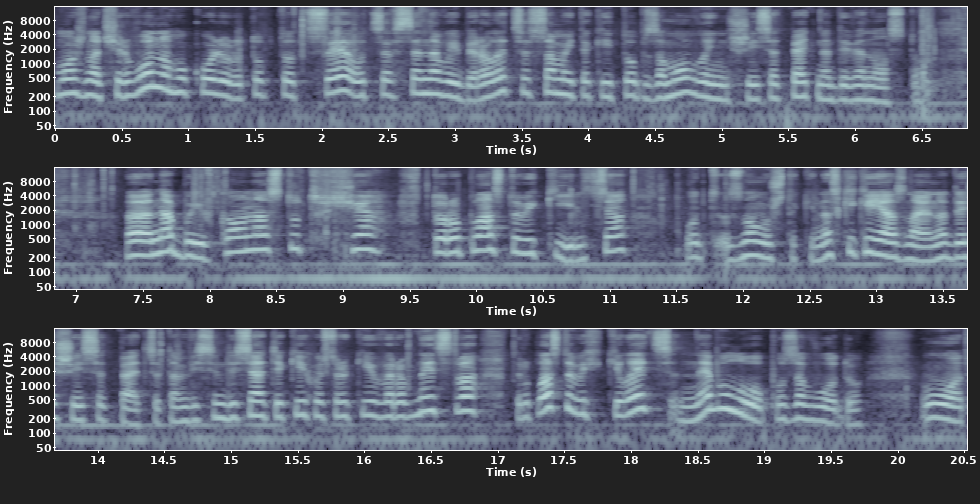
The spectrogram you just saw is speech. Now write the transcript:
можна червоного кольору. Тобто, це оце все на вибір. Але це самий такий топ замовлень 65 на 90. Е, Набивка у нас тут ще второпластові кільця. От знову ж таки, наскільки я знаю, на D65 це там 80 якихось років виробництва. теропластових кілець не було по заводу. От.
